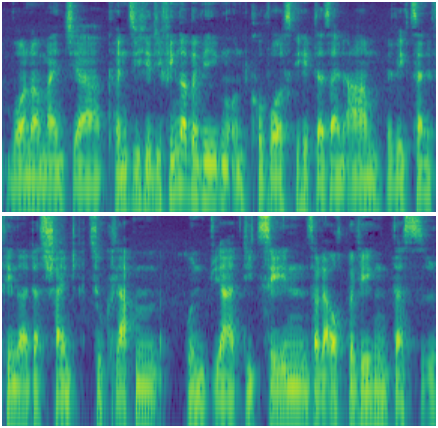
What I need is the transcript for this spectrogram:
Warner meint ja, können Sie hier die Finger bewegen? Und Kowalski hebt da seinen Arm, bewegt seine Finger, das scheint zu klappen. Und ja, die Zehen soll er auch bewegen, das äh,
